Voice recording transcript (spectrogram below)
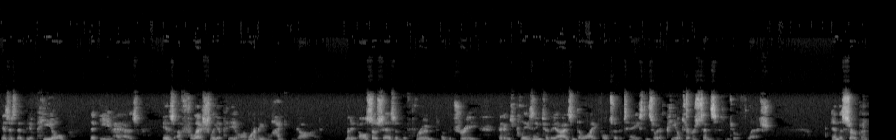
is, is that the appeal that Eve has is a fleshly appeal. I want to be like God. But it also says of the fruit of the tree that it was pleasing to the eyes and delightful to the taste. And so it appealed to her senses and to her flesh. And the serpent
